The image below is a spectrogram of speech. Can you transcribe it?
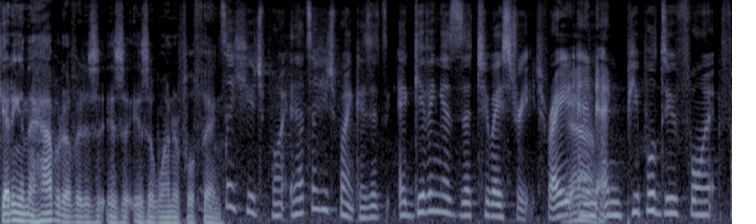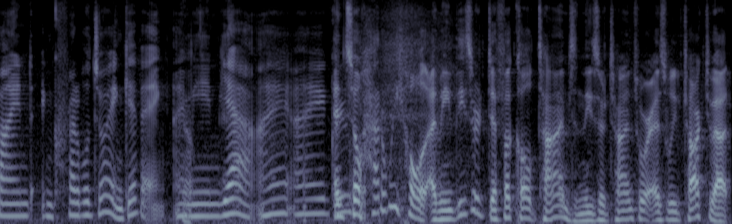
getting in the habit of it is, is, is a wonderful thing. That's a huge point. That's a huge point because it's uh, giving is a two way street, right? Yeah. And and people do fo- find incredible joy in giving. I mean, yeah, I, I agree. And so, how do we hold? I mean, these are difficult times, and these are times where, as we've talked about,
